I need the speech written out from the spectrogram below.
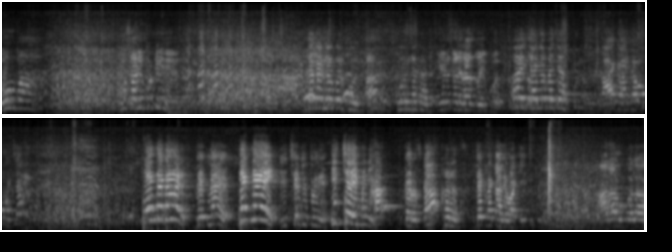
ओ बा मुसाडी कुठे दगड लवकर फोन. हा? फोन दगड येणकडे राजबाई काय फोन दगड देख नाही देख नाही इच्छा जी तुझी. इच्छा आहे म्हणे. हा खरंच का? खरंच. देख ना काले वाकी. आला उपला.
